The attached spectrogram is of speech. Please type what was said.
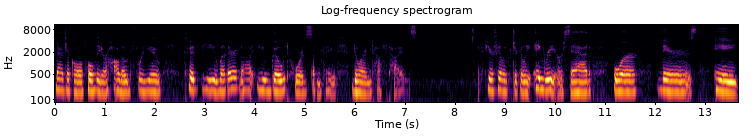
magical, holy, or hallowed for you could be whether or not you go towards something during tough times. If you're feeling particularly angry or sad, or there's a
